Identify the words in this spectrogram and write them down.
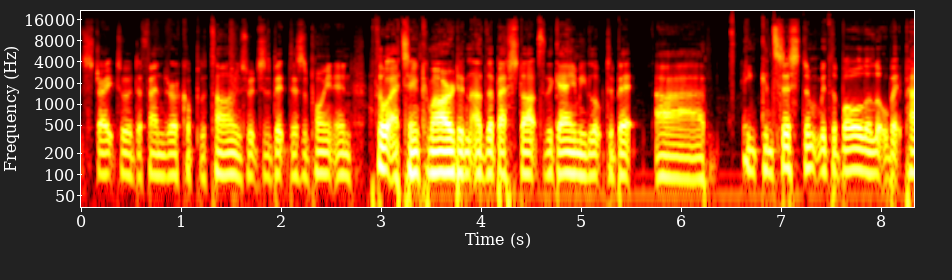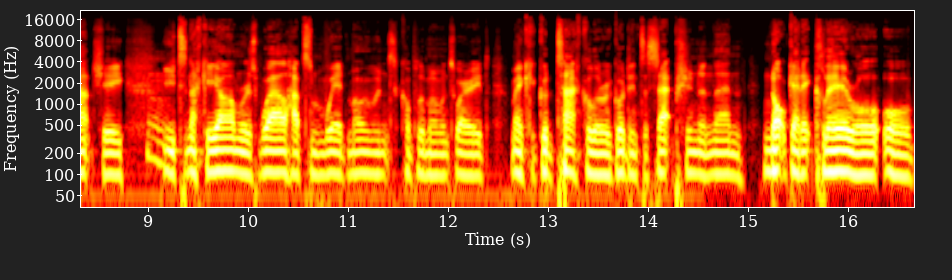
straight to a defender a couple of times, which is a bit disappointing. I thought Etienne Kamara didn't have the best start to the game. He looked a bit uh, inconsistent with the ball, a little bit patchy. Hmm. Yuta Nakayama as well had some weird moments, a couple of moments where he'd make a good tackle or a good interception and then not get it clear or, or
